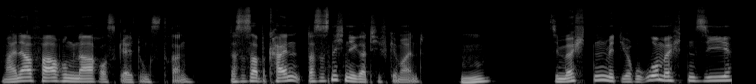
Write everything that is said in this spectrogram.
Meiner Erfahrung nach aus Geltungsdrang. Das ist aber kein, das ist nicht negativ gemeint. Hm? Sie möchten, mit ihrer Uhr möchten sie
